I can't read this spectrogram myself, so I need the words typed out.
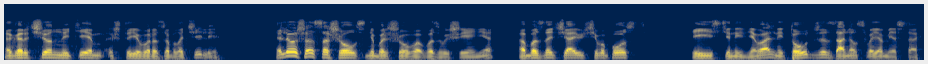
Огорченный тем, что его разоблачили, Леша сошел с небольшого возвышения, обозначающего пост, и истинный дневальный тут же занял свое место.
